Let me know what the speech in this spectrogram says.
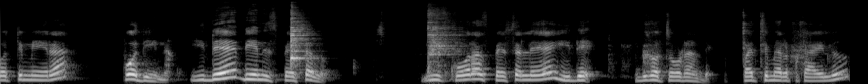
కొత్తిమీర పుదీనా. ఇదే దీని స్పెషల్. ఈ కూర స్పెషలే ఇదే. ఇదిగో చూడండి. పచ్చిమిరపకాయలు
